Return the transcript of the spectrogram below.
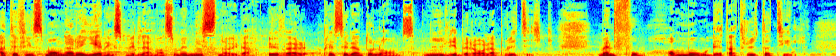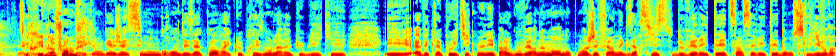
at det finnes mange regjeringsmedlemmer som er misnøyde over president Hollands nyliberale politikk. Men få har modet å ryte til meg. C'est mon grand désaccord avec le président de la République et, et avec la politique menée par le gouvernement. Donc moi j'ai fait un exercice de vérité et de sincérité dans ce livre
